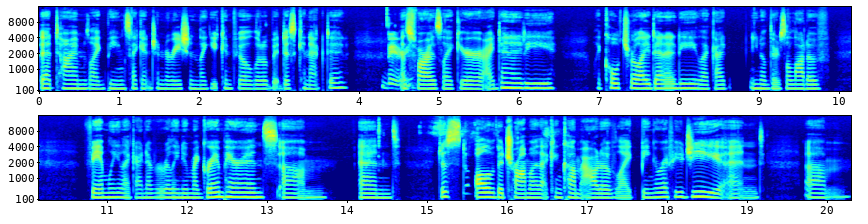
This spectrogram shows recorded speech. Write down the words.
at times, like being second generation, like you can feel a little bit disconnected Very. as far as like your identity, like cultural identity. Like, I, you know, there's a lot of family. Like, I never really knew my grandparents. Um, and just all of the trauma that can come out of like being a refugee and, um,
